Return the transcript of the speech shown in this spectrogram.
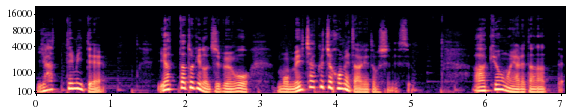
やってみて、やった時の自分をもうめちゃくちゃ褒めてあげてほしいんですよ。ああ、今日もやれたなって。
